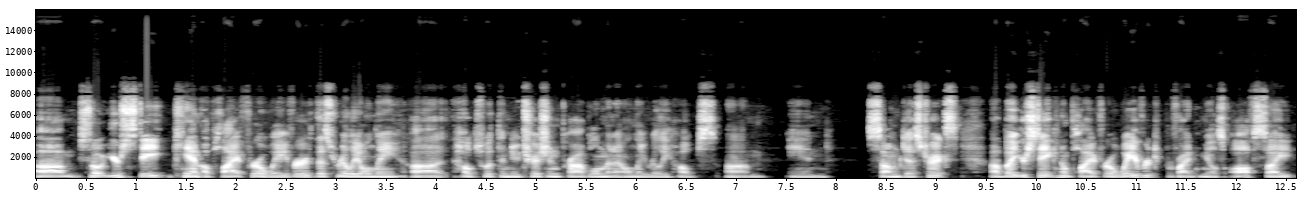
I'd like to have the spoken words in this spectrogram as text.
Um, so your state can apply for a waiver. This really only uh, helps with the nutrition problem, and it only really helps um, in some districts. Uh, but your state can apply for a waiver to provide meals off-site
